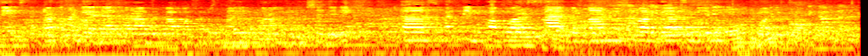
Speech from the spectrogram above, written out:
sih. Sekarang kan lagi ada acara buka puasa bersama orang Indonesia. Jadi eh, seperti buka puasa dengan keluarga sendiri gitu.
